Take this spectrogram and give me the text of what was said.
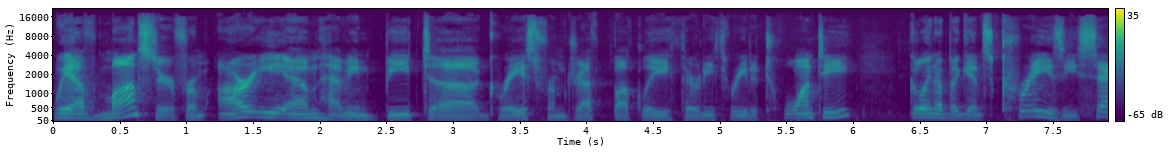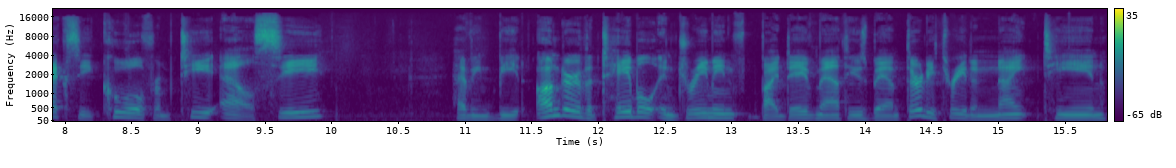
we have monster from rem having beat uh grace from jeff buckley 33 to 20 going up against crazy sexy cool from tlc having beat Under the Table and Dreaming by Dave Matthews Band 33 to 19.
